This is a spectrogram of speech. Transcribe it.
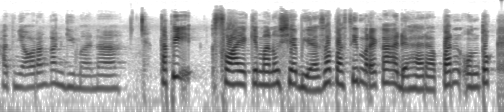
hatinya orang kan gimana. tapi selayaknya manusia biasa pasti mereka ada harapan untuk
